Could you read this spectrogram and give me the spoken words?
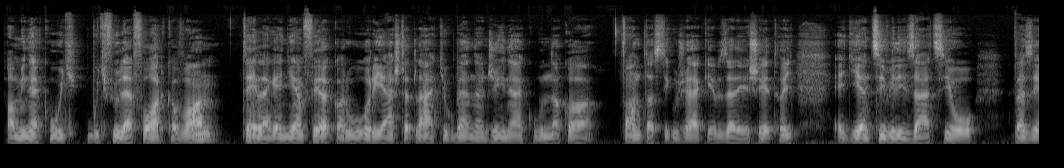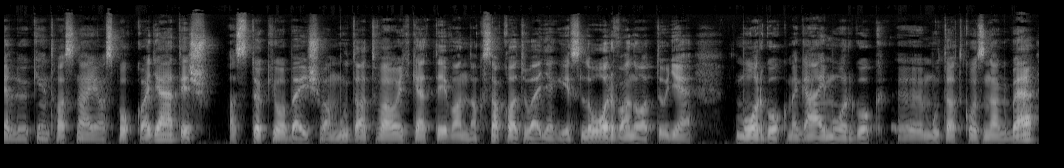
aminek úgy, úgy füle farka van, tényleg egy ilyen félkarú óriás, tehát látjuk benne Gina Kuhnnak a fantasztikus elképzelését, hogy egy ilyen civilizáció vezérlőként használja a Spock agyát, és az tök jól be is van mutatva, hogy ketté vannak szakadva, egy egész lore van ott, ugye morgok, meg ájmorgok mutatkoznak be,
